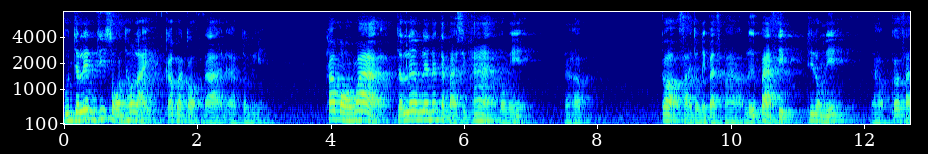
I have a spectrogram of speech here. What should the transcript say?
คุณจะเล่นที่โซนเท่าไหร่ก็ประกอบได้นะครับตรงนี้ ถ้ามองว่าจะเริ่มเล่นตั้งแต่ 85 ตรงนี้ นะครับ ก็ใส่ตรงนี้ 85 หรือ 80 ที่ตรงนี้นะครับ ก็ใส่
